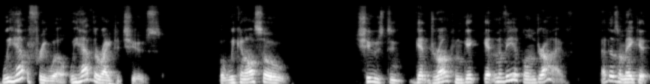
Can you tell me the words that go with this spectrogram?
we have a free will. We have the right to choose, but we can also choose to get drunk and get, get in a vehicle and drive. That doesn't make it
